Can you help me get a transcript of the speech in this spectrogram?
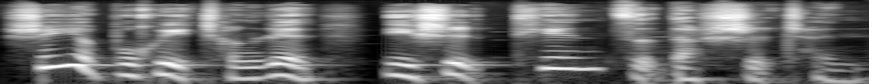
谁也不会承认你是天子的使臣。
